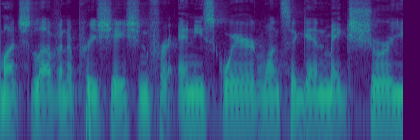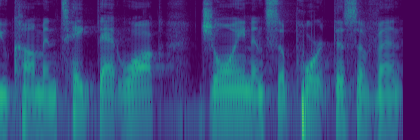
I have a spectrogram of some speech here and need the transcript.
Much love and appreciation for Any Squared. Once again, make sure you come and take that walk, join and support this event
